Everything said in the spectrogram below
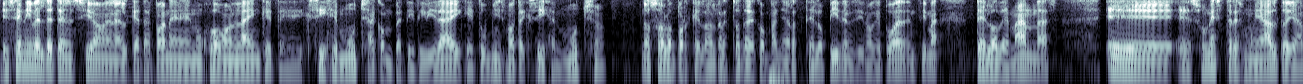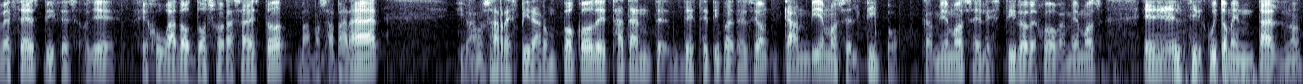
ese nivel de tensión en el que te ponen en un juego online que te exige mucha competitividad y que tú mismo te exiges mucho, no solo porque lo- el resto de compañeros te lo piden, sino que tú encima te lo demandas, eh, es un estrés muy alto y a veces dices, oye, he jugado dos horas a esto, vamos a parar y vamos a respirar un poco de, esta de este tipo de tensión. Cambiemos el tipo, cambiemos el estilo de juego, cambiemos el, el circuito mental, ¿no?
